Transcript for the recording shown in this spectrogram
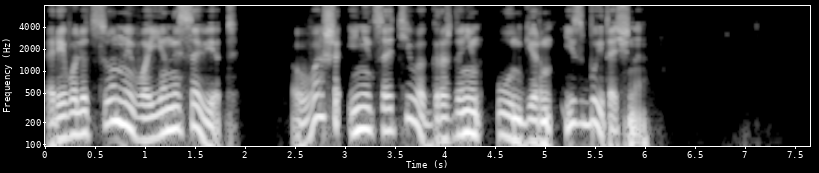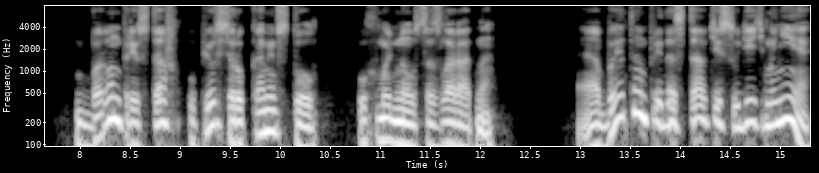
Революционный военный совет – Ваша инициатива, гражданин Унгерн, избыточна. Барон, привстав, уперся руками в стол, ухмыльнулся злорадно. «Об этом предоставьте судить мне,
